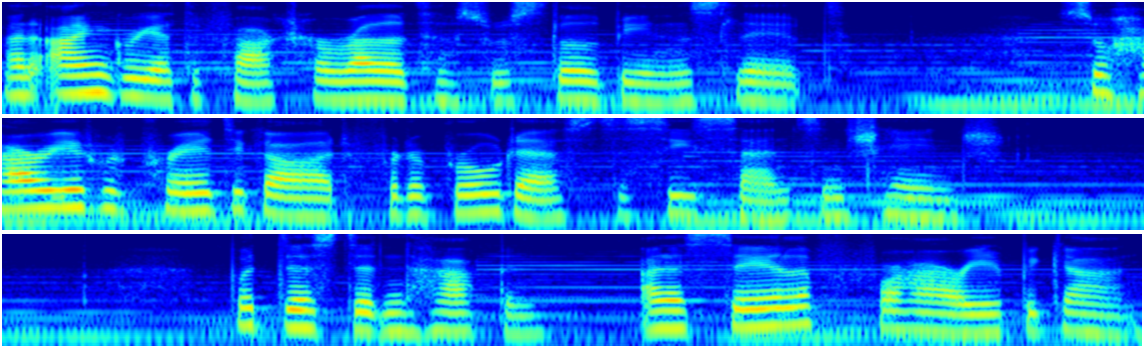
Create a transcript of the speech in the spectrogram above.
and angry at the fact her relatives were still being enslaved. So Harriet would pray to God for the Brodess to see sense and change. But this didn't happen, and a sale for Harriet began.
